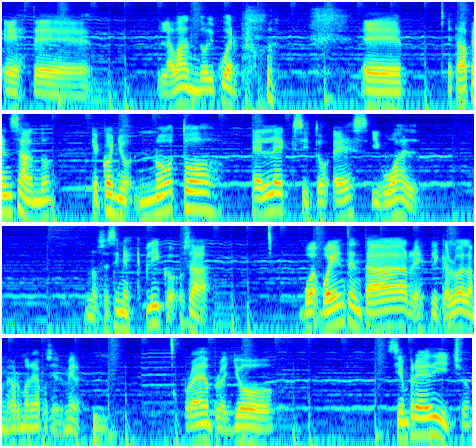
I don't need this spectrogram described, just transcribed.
este, lavando el cuerpo, eh, estaba pensando que, coño, no todo el éxito es igual. No sé si me explico. O sea, voy a intentar explicarlo de la mejor manera posible. Mira, por ejemplo, yo siempre he dicho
